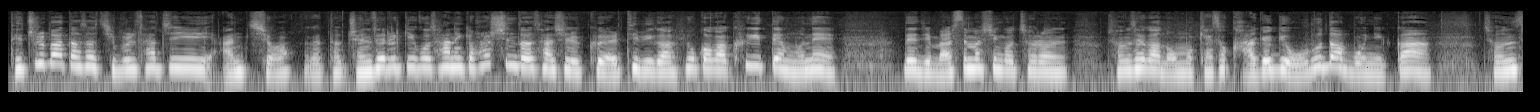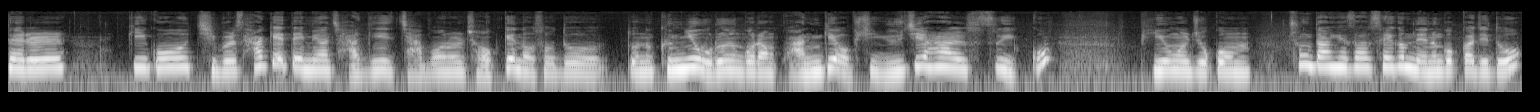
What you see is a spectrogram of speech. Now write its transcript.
대출 받아서 집을 사지 않죠. 그러니까 더 전세를 끼고 사는 게 훨씬 더 사실 그 LTV가 효과가 크기 때문에 근데 이제 말씀하신 것처럼 전세가 너무 계속 가격이 오르다 보니까 전세를 끼고 집을 사게 되면 자기 자본을 적게 넣어서도 또는 금리 오르는 거랑 관계없이 유지할 수 있고 비용을 조금 충당해서 세금 내는 것까지도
